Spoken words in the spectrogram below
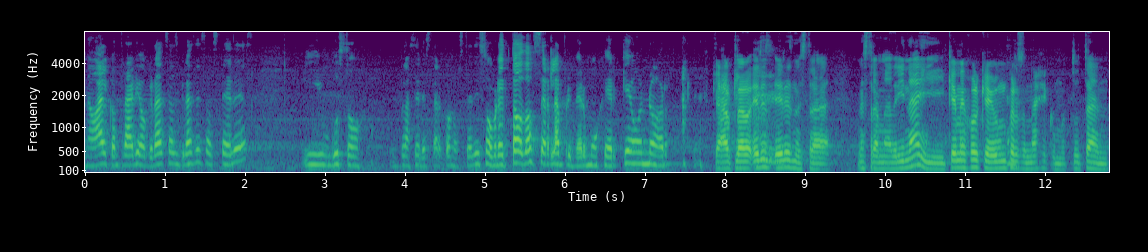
No, al contrario, gracias, gracias a ustedes y un gusto, un placer estar con ustedes, sobre todo ser la primera mujer, qué honor. Claro, claro, eres, eres nuestra, nuestra madrina y qué mejor que un personaje como tú tan,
